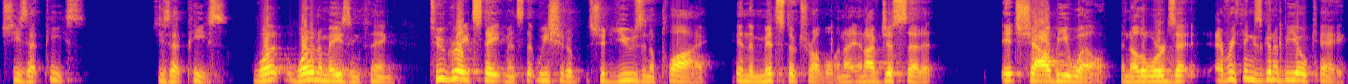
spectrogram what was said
she's at peace. She's at peace. What, what an amazing thing. Two great statements that we should, should use and apply in the midst of trouble. And, I, and I've just said it. It shall be well. In other words, that everything's going to be okay.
